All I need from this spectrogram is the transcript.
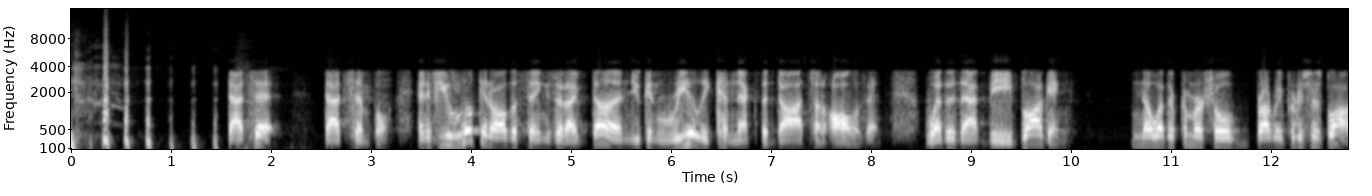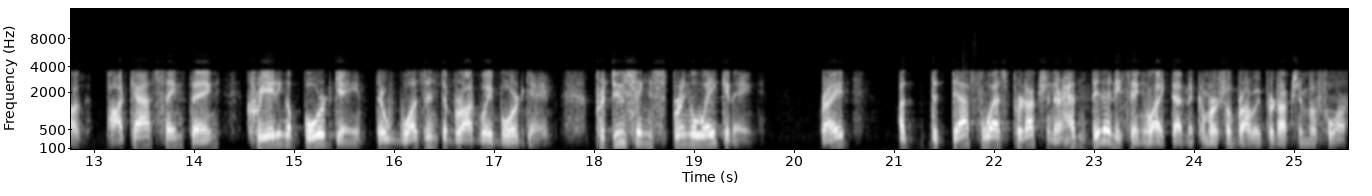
That's it. That's simple. And if you look at all the things that I've done, you can really connect the dots on all of it. Whether that be blogging, no other commercial Broadway producer's blog. Podcast, same thing. Creating a board game. There wasn't a Broadway board game. Producing Spring Awakening, right? a, the Deaf West production. There hadn't been anything like that in a commercial Broadway production before.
